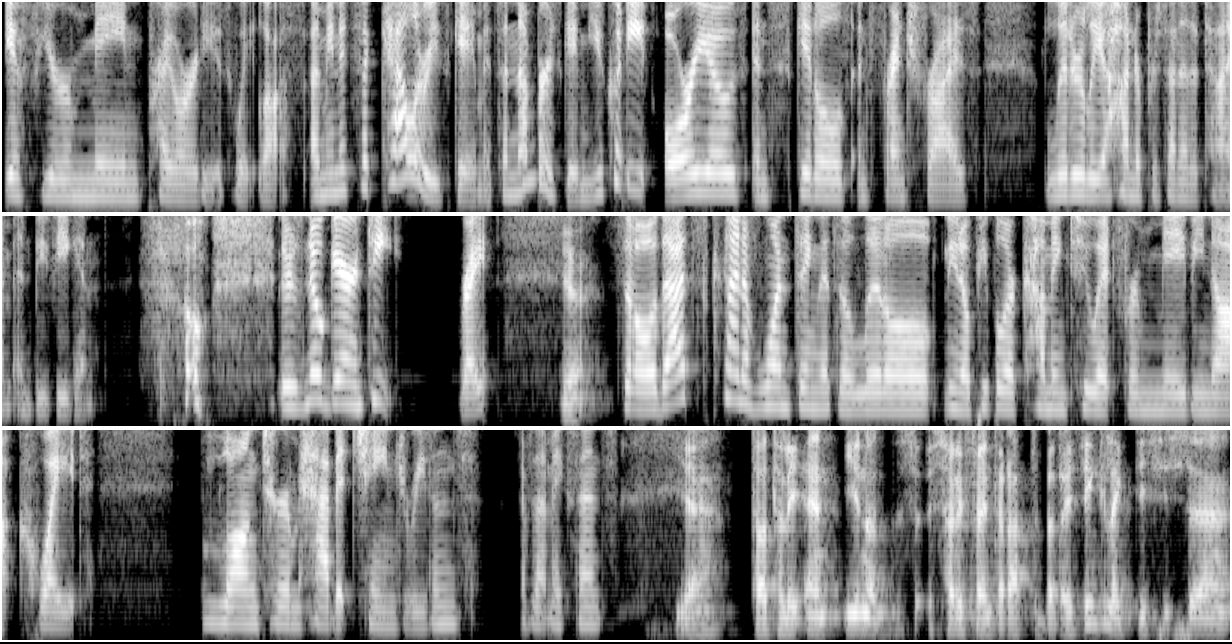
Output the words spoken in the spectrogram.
if your main priority is weight loss. I mean, it's a calories game, it's a numbers game. You could eat Oreos and Skittles and french fries literally 100% of the time and be vegan. So there's no guarantee, right? Yeah. So that's kind of one thing that's a little, you know, people are coming to it for maybe not quite long term habit change reasons, if that makes sense. Yeah, totally. And, you know, sorry if I interrupted, but I think like this is uh,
